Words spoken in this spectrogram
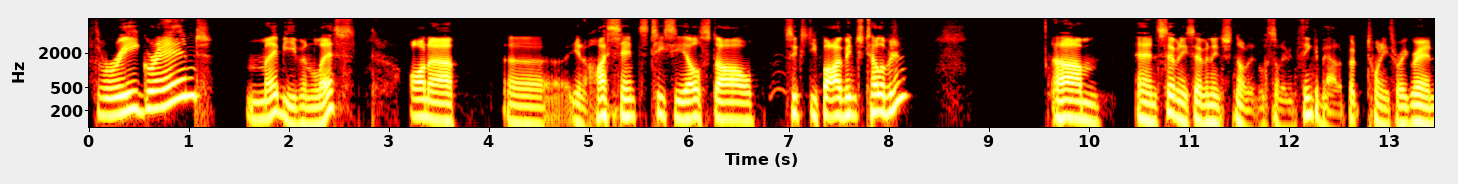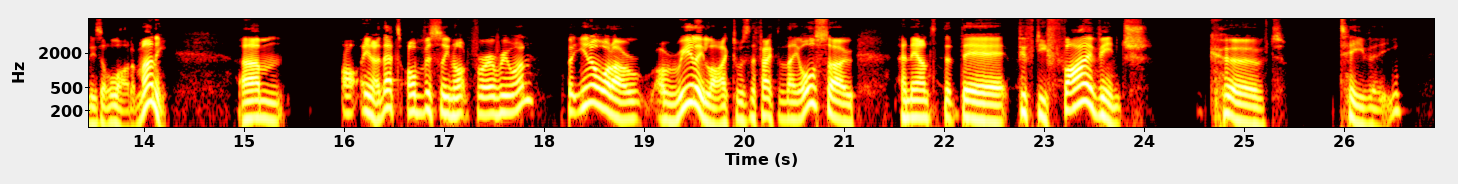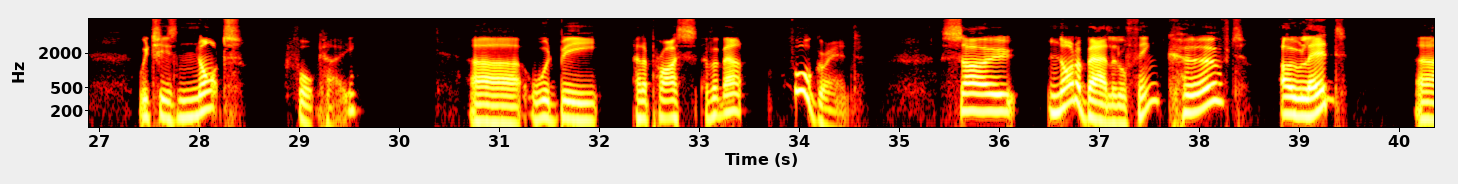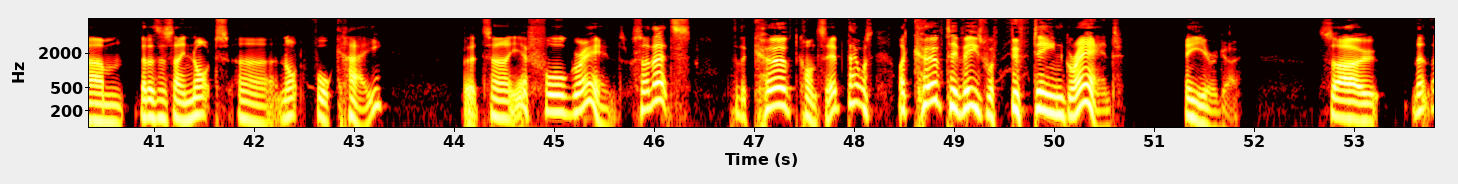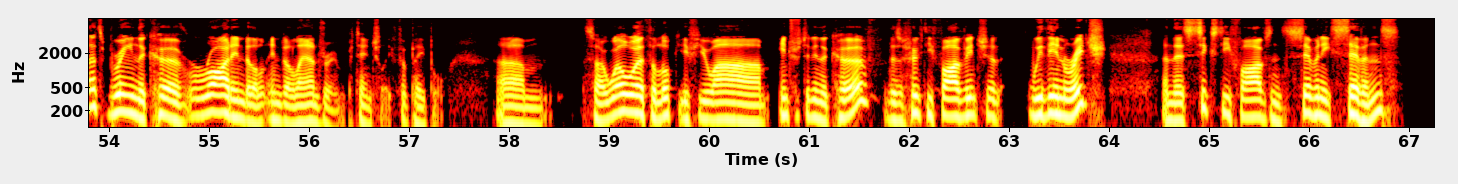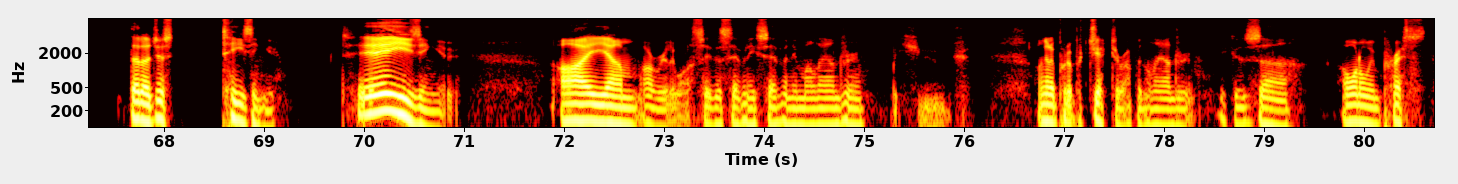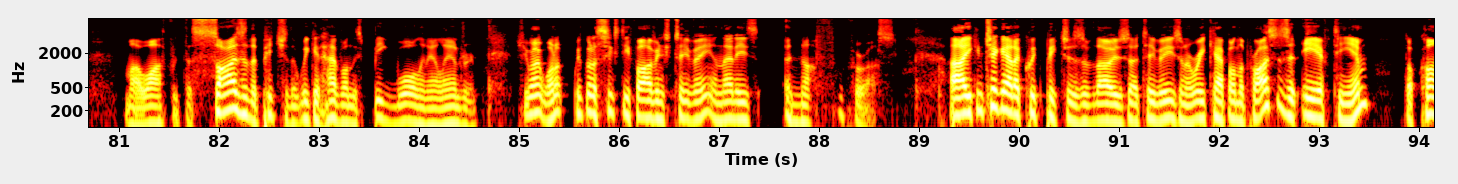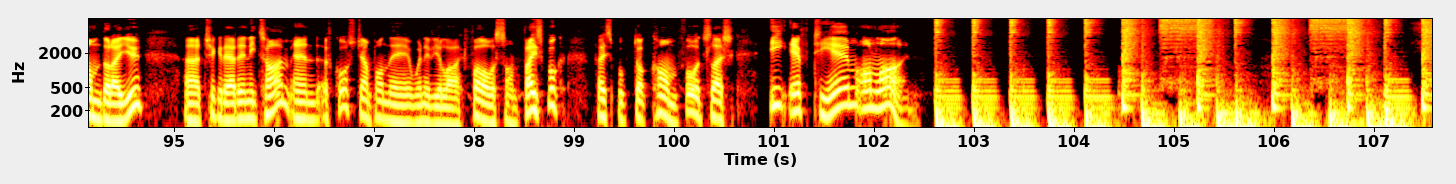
three grand maybe even less, on a uh, you know Hisense TCL style 65 inch television. Um, and 77 inch, not let's not even think about it, but 23 grand is a lot of money. Um, you know, that's obviously not for everyone. But you know what I, I really liked was the fact that they also announced that their 55 inch curved TV, which is not 4K, uh, would be at a price of about four grand. So not a bad little thing. Curved OLED, um, but as I say, not uh, not 4K, but uh, yeah, four grand. So that's for the curved concept. That was like curved TVs were 15 grand a year ago. So that, that's bringing the curve right into the, into the lounge room potentially for people. Um, so well worth a look if you are interested in the curve. There's a 55 inch within reach, and there's 65s and 77s that are just teasing you, teasing you. I um I really want to see the 77 in my lounge room. Be huge. I'm going to put a projector up in the lounge room because uh, I want to impress my wife with the size of the picture that we could have on this big wall in our lounge room. She won't want it. We've got a 65 inch TV, and that is enough for us. Uh, you can check out our quick pictures of those uh, TVs and a recap on the prices at eftm.com.au. Uh, check it out anytime, and of course, jump on there whenever you like. Follow us on Facebook, facebook.com forward slash EFTM online.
